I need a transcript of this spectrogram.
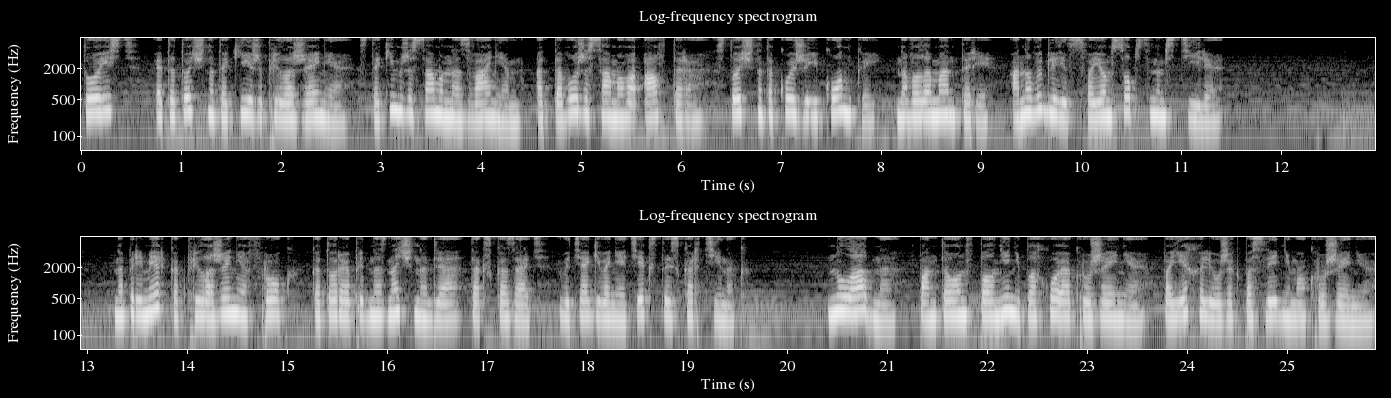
То есть это точно такие же приложения с таким же самым названием от того же самого автора, с точно такой же иконкой, но в Elementary оно выглядит в своем собственном стиле. Например, как приложение Frog, которое предназначено для, так сказать, вытягивания текста из картинок. Ну ладно, Пантеон вполне неплохое окружение, поехали уже к последнему окружению.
